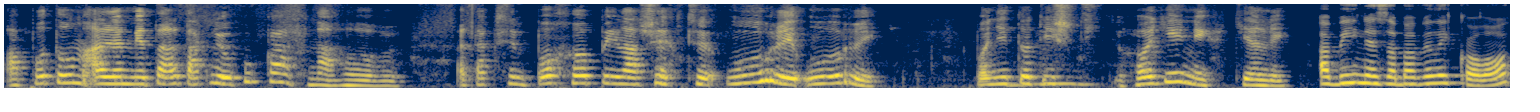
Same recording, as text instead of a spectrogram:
A potom ale mě dal takhle rukav nahoru. A tak jsem pochopila, že chce úry, úry. Oni totiž hodiny chtěli. Aby jí nezabavili kolo,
